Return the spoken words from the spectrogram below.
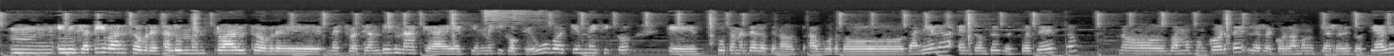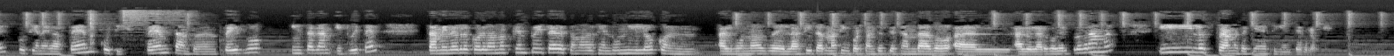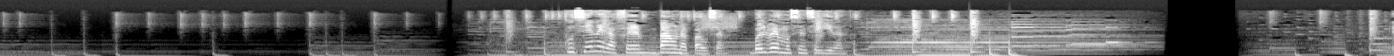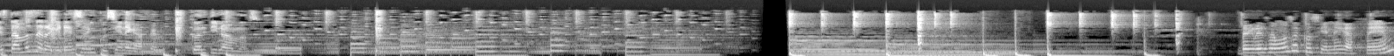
mm, iniciativas sobre salud menstrual, sobre menstruación digna que hay aquí en México, que hubo aquí en México, que es justamente lo que nos abordó Daniela. Entonces, después de esto, nos vamos un corte. Les recordamos nuestras redes sociales, Cutinegafem, Cutifem, tanto en Facebook, Instagram y Twitter. También les recordamos que en Twitter estamos haciendo un hilo con algunas de las citas más importantes que se han dado a lo largo del programa y los esperamos aquí en el siguiente bloque. Cusine Gafer va a una pausa. Volvemos enseguida. Estamos de regreso en Cusine Gafer. Continuamos. Cocina Gafem.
